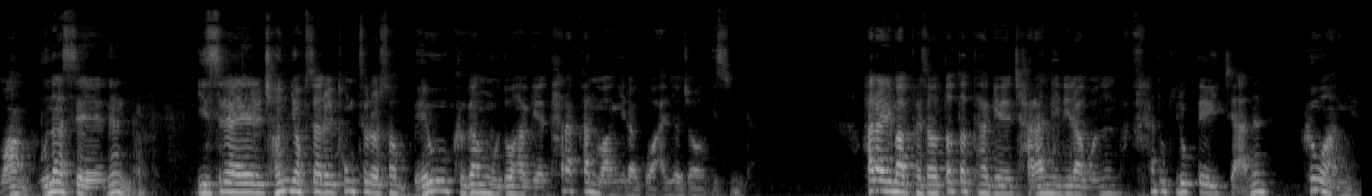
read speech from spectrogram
왕 문하세는 이스라엘 전 역사를 통틀어서 매우 극악무도하게 타락한 왕이라고 알려져 있습니다. 하나님 앞에서 떳떳하게 잘한 일이라고는 하나도 기록되어 있지 않은 그 왕이에요.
